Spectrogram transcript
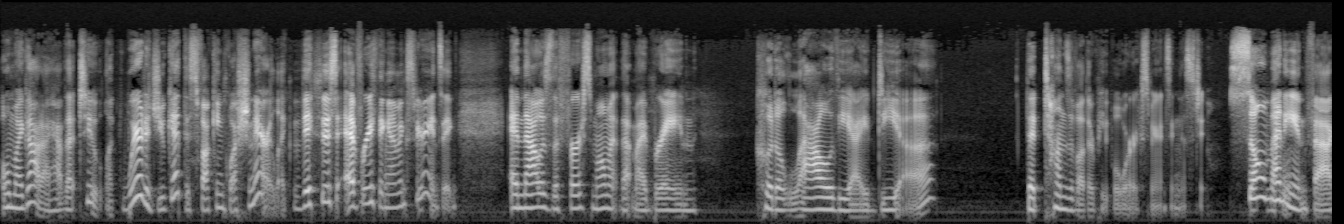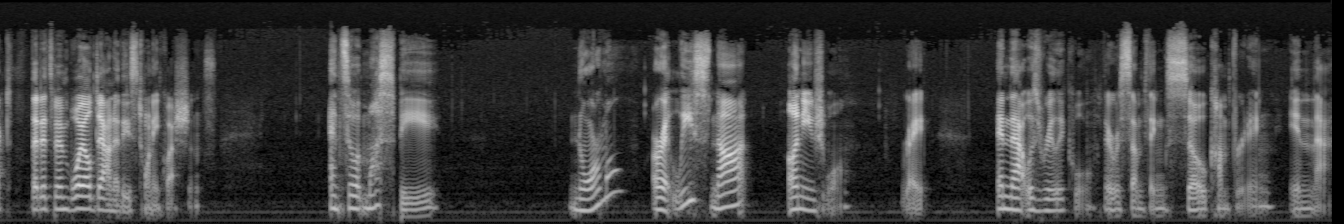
Oh my God, I have that too. Like, where did you get this fucking questionnaire? Like, this is everything I'm experiencing. And that was the first moment that my brain could allow the idea that tons of other people were experiencing this too. So many, in fact, that it's been boiled down to these 20 questions. And so it must be normal or at least not unusual, right? And that was really cool. There was something so comforting in that.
